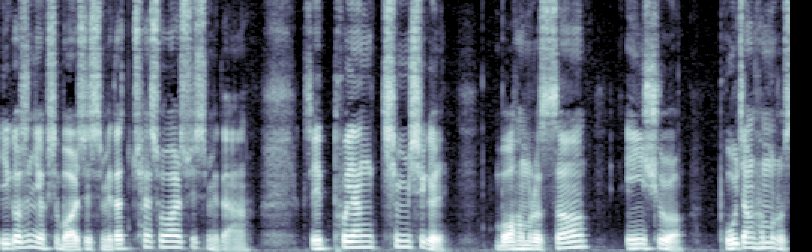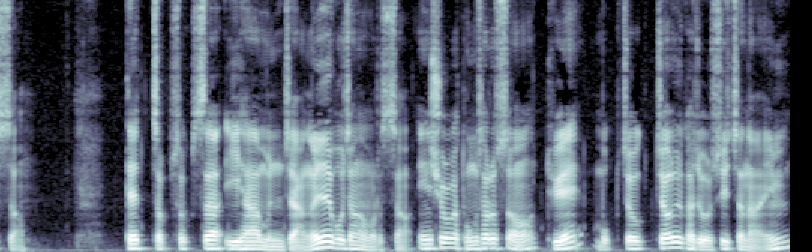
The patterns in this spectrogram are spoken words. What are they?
이것은 역시 뭐 할 수 있습니다. 최소화할 수 있습니다. 그래서 토양 침식을 뭐 함으로써 ensure 보장함으로써 대접속사 이하 문장을 보장함으로써 ensure가 동사로서 뒤에 목적절 가져올 수 있잖아요.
